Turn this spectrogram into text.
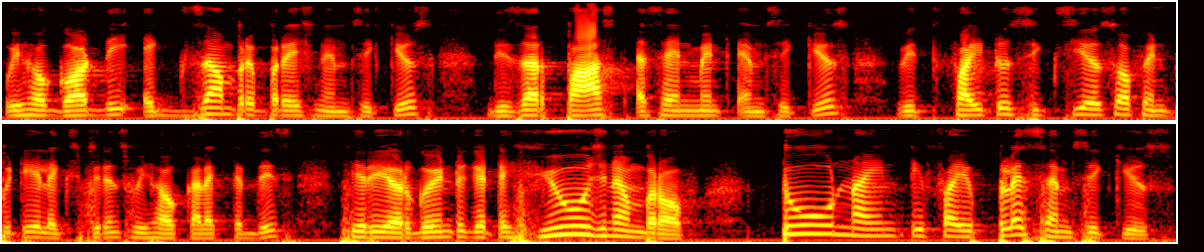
we have got the exam preparation mcqs these are past assignment mcqs with 5 to 6 years of nptel experience we have collected this. Here you are going to get a huge number of 295 plus mcqs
